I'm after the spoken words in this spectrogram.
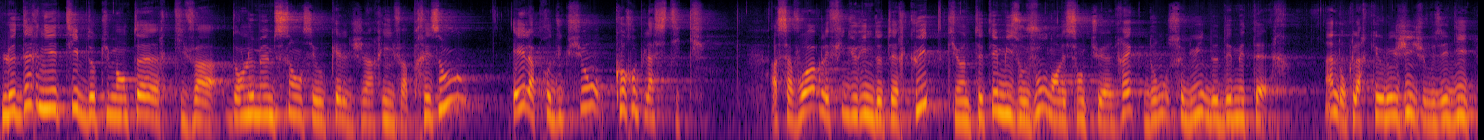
Le dernier type documentaire qui va dans le même sens et auquel j'arrive à présent est la production choroplastique, à savoir les figurines de terre cuite qui ont été mises au jour dans les sanctuaires grecs, dont celui de Déméter. Hein, donc l'archéologie, je vous ai dit,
